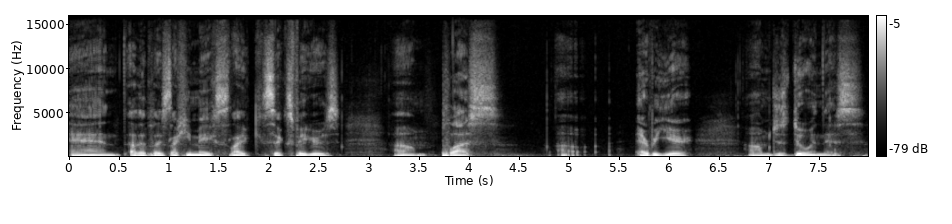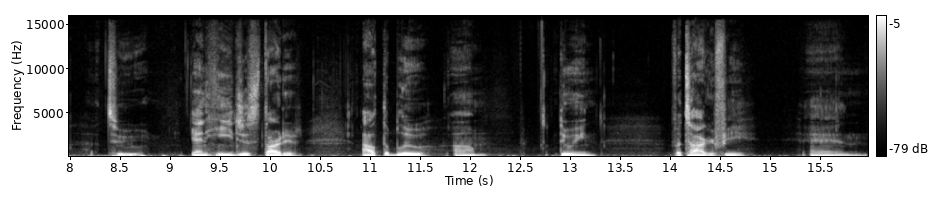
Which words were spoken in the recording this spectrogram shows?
and other places. Like he makes like six figures um, plus every year, um, just doing this to, and he just started out the blue, um, doing photography, and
